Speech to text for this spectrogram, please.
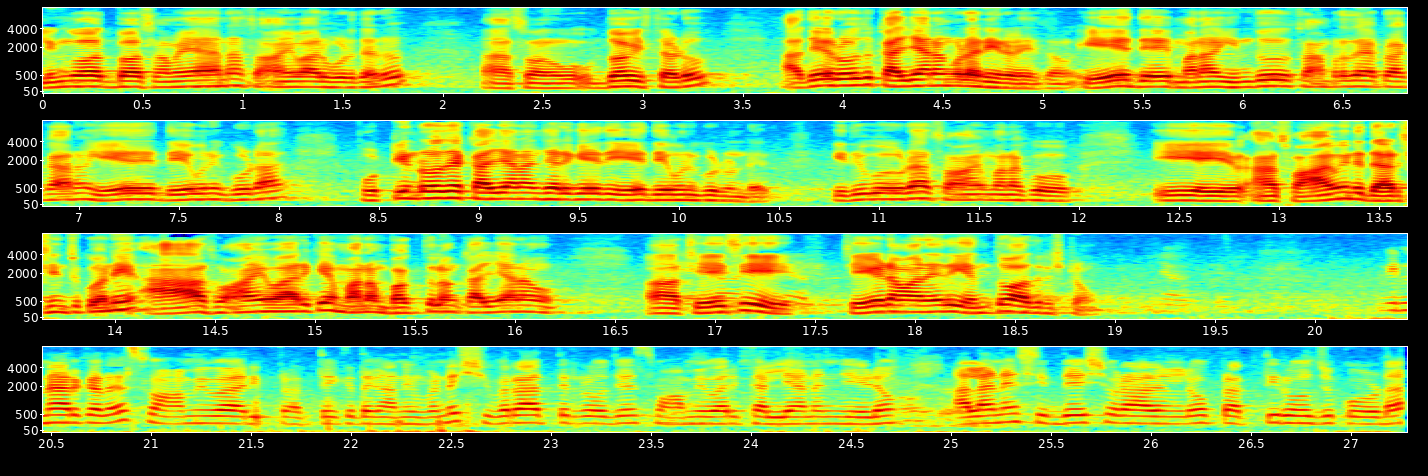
లింగోద్భవ సమయాన స్వామివారు పుడతాడు ఉద్భవిస్తాడు. అదే రోజు కళ్యాణం కూడా నిర్వహిస్తాం. ఏ దే మన హిందూ సాంప్రదాయ ప్రకారం ఏ దేవునికి కూడా పుట్టినరోజే కళ్యాణం జరిగేది ఏ దేవునికి కూడా ఉండేది. ఇది కూడా స్వామి మనకు ఈ ఆ స్వామిని దర్శించుకొని ఆ స్వామివారికే మనం భక్తులం కళ్యాణం చేసి చేయడం అనేది ఎంతో అదృష్టం. విన్నారు కదా స్వామివారి ప్రత్యేకత కానివ్వండి. శివరాత్రి రోజే స్వామివారి కళ్యాణం చేయడం అలానే సిద్ధేశ్వరాలయంలో ప్రతిరోజు కూడా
